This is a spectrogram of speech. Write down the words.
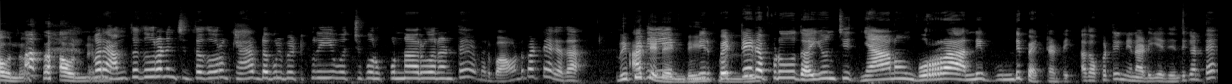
అవును అవును. మరి అంత దూరం నుంచి ఇంత దూరం క్యాబ్ డబ్బులు పెట్టుకుని వచ్చి కొనుక్కున్నారు అని అంటే మరి బాగుండబట్టే కదా. రిపీటెడ్ అండి. మీరు పెట్టేటప్పుడు దయ్యుంచి జ్ఞానం బుర్ర అన్ని ఉండి పెట్టండి. అదొకటి నేను అడిగేది. ఎందుకంటే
